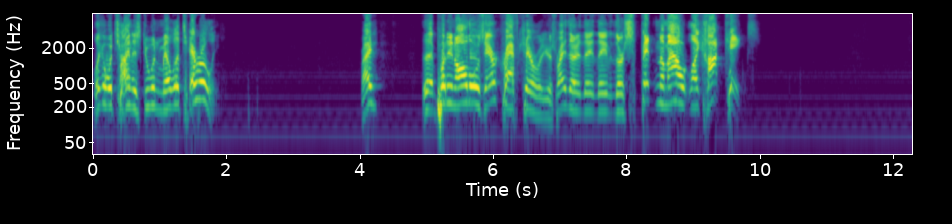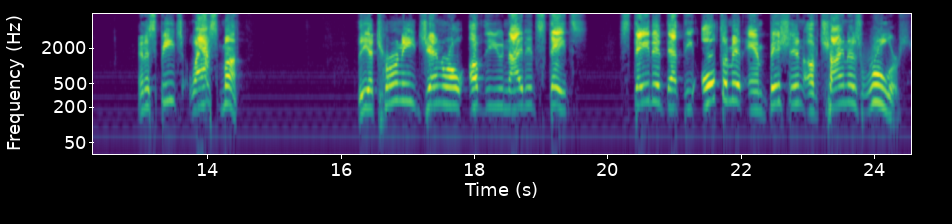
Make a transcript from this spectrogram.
Look at what China's doing militarily, right? They all those aircraft carriers, right? They're, they, they, they're spitting them out like hotcakes. In a speech last month, the Attorney General of the United States stated that the ultimate ambition of China's rulers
